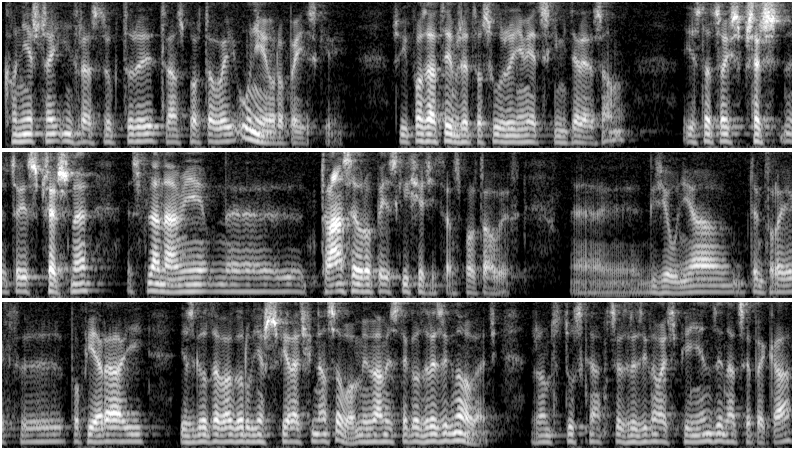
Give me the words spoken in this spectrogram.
koniecznej infrastruktury transportowej Unii Europejskiej. Czyli poza tym, że to służy niemieckim interesom, jest to coś, sprzeczne, co jest sprzeczne z planami e, transeuropejskich sieci transportowych, e, gdzie Unia ten projekt popiera i jest gotowa go również wspierać finansowo. My mamy z tego zrezygnować. Rząd Tuska chce zrezygnować z pieniędzy na CPK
